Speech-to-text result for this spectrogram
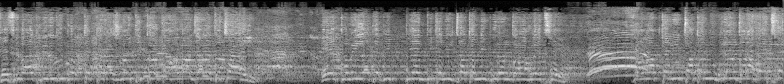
ফেসিবাদ বিরোধী প্রত্যেকটা রাজনৈতিক দলকে আহ্বান জানাতে চাই। এই কুমিল্লাতে বিএনপিকে নির্যাতন নিপীড়ন করা হয়েছে। জামাতকে নির্যাতন নিপীড়ন করা হয়েছে।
